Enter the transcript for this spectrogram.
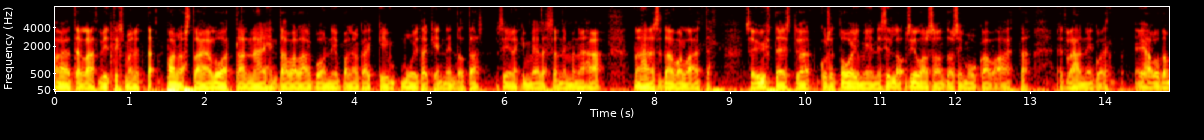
ajatella, että viittikö mä nyt panostaa ja luottaa näihin tavallaan, kun on niin paljon kaikkia muitakin, niin tota, siinäkin mielessä niin me nähdään, nähdään se tavallaan, että se yhteistyö, kun se toimii, niin silloin, silloin se on tosi mukavaa, että, että vähän niin kuin, että ei haluta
